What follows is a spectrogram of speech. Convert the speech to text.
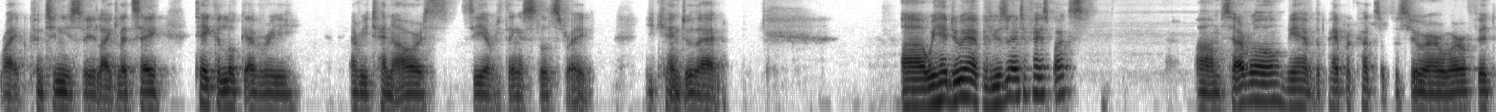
right continuously. Like let's say take a look every every 10 hours see everything is still straight. You can't do that. Uh, we do have user interface bugs. Um, several. We have the paper cuts obviously we're aware of it?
